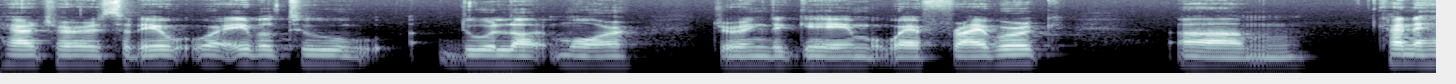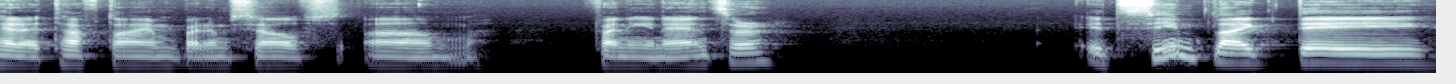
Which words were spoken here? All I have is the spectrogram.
Hertha, so they were able to do a lot more during the game, where Freiburg um, kind of had a tough time by themselves um, finding an answer. It seemed like they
